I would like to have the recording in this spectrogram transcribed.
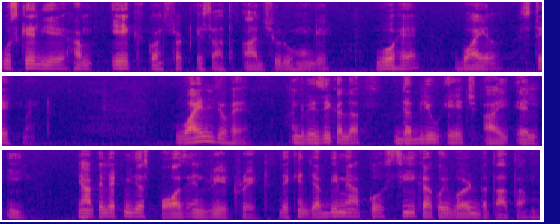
اس کے لیے ہم ایک کانسٹرکٹ کے ساتھ آج شروع ہوں گے، وہ ہے وائل اسٹیٹمنٹ وائل جو ہے، انگریزی کا لفظ W H I L E یہاں پہ let me just pause and repeat دیکھیں جب بھی میں آپ کو سی کا کوئی ورڈ بتاتا ہوں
